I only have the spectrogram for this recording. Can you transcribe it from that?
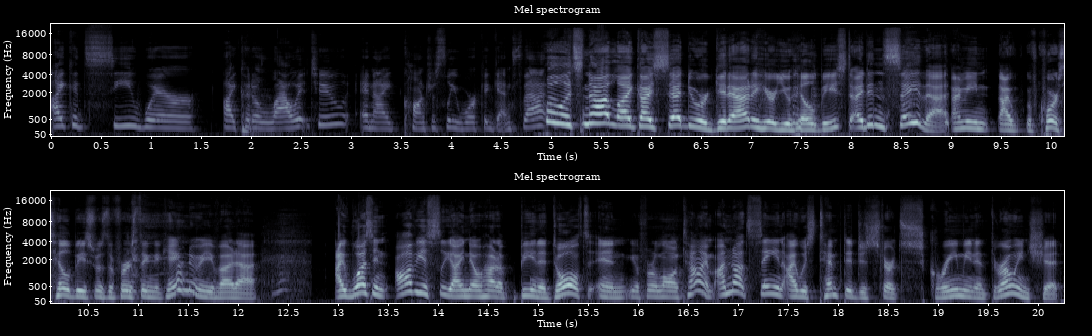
I could see where I could allow it to, and I consciously work against that. Well, it's not like I said to her, "Get out of here, you hill beast." I didn't say that. I mean, I of course, hill beast was the first thing that came to me, but uh, I wasn't. Obviously, I know how to be an adult, and you know, for a long time, I'm not saying I was tempted to start screaming and throwing shit.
